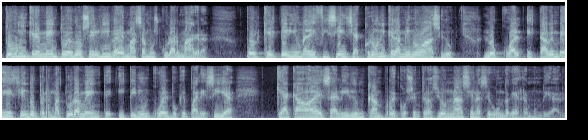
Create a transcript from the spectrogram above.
tuvo un incremento de 12 libras de masa muscular magra, porque él tenía una deficiencia crónica de aminoácidos, lo cual estaba envejeciendo prematuramente y tenía un cuerpo que parecía que acababa de salir de un campo de concentración nazi en la Segunda Guerra Mundial.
